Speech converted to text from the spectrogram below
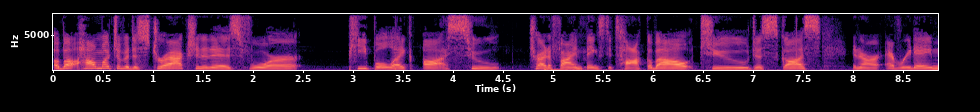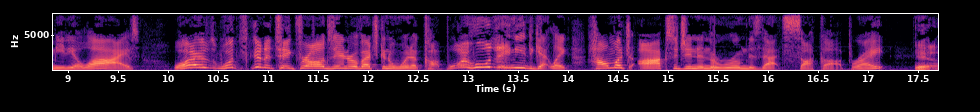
about how much of a distraction it is for people like us who try to find things to talk about to discuss in our everyday media lives why is what's going to take for Alexander Ovechkin to win a cup? Boy, who do they need to get? Like, how much oxygen in the room does that suck up, right? Yeah.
